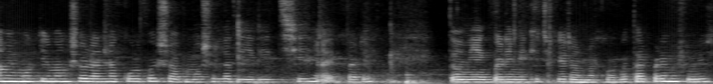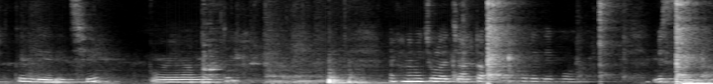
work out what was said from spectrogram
আমি মুরগির মাংস রান্না করব সব মশলা দিয়ে দিচ্ছি একবারে। তো আমি একবারে মেখে চুকে রান্না করব। তারপরে আমি সরিষার তেল দিয়ে দিচ্ছি পরিমাণ মতো। এখন আমি চুলার জালটা করে দেবো। বিসমিল্লাহ।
